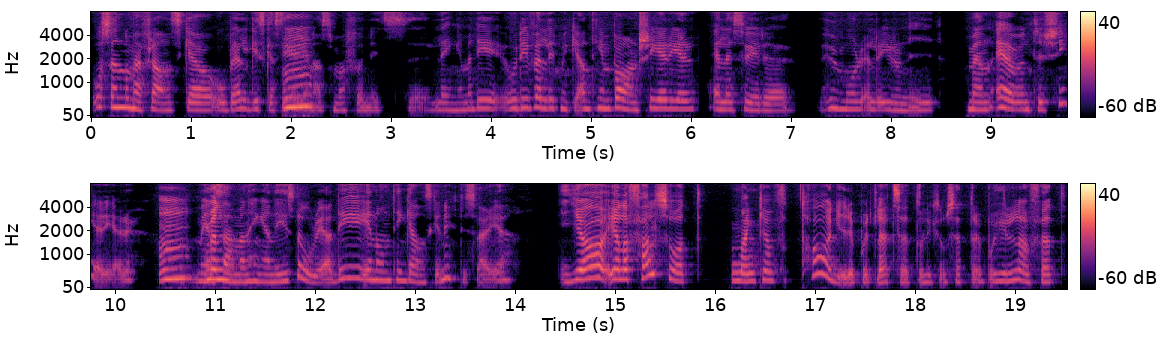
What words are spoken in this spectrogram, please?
och sen de här franska och belgiska serierna som har funnits eh, länge. Men det, och det är väldigt mycket antingen barnserier eller så är det humor eller ironi. Men äventyrsserier Mm, med en men sammanhängande historia, det är någonting ganska nytt i Sverige. ja, i alla fall så att man kan få tag i det på ett lätt sätt och liksom sätta det på hyllan för att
